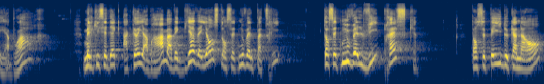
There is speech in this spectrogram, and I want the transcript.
et à boire. Melchisédek accueille Abraham avec bienveillance dans cette nouvelle patrie, dans cette nouvelle vie presque, dans ce pays de Canaan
